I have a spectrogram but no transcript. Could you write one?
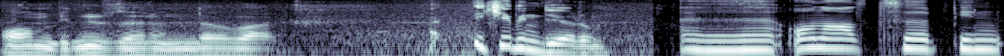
10 bin üzerinde var. 2000 diyorum. 16 bin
